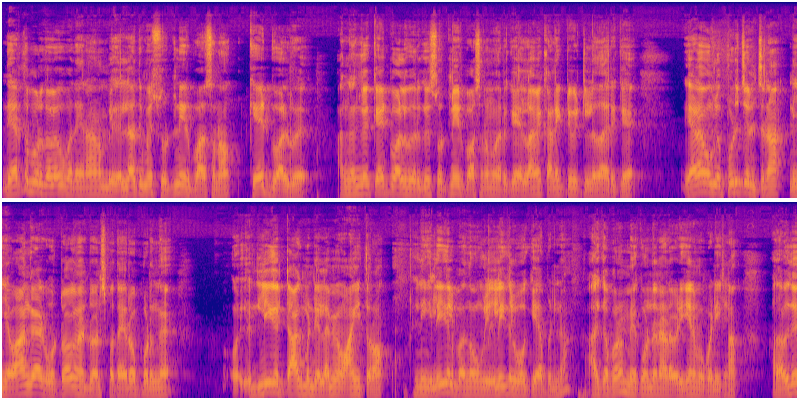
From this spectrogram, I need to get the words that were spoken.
இந்த இடத்த பொறுத்தளவுக்கு பார்த்தீங்கன்னா நம்மளுக்கு எல்லாத்துக்குமே சொட்டு நீர் பாசனம் கேட் வால்வு அங்கங்கே கேட் வால்வு இருக்குது சொட்டு நீர் பாசனமும் இருக்குது எல்லாமே கனெக்டிவிட்டியில் தான் இருக்குது இடம் உங்களுக்கு பிடிச்சிருந்துச்சுன்னா நீங்கள் வாங்க ஒரு டோக்கன் அட்வான்ஸ் பத்தாயிரரூபா போடுங்க. லீகல் டாக்குமெண்ட் எல்லாமே வாங்கி தரோம். நீங்கள் லீகல் பாருங்கள் உங்களுக்கு லீகல் ஓகே அப்படின்னா அதுக்கப்புறம் மேற்கொண்டு நடவடிக்கை நம்ம பண்ணிக்கலாம். அதாவது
